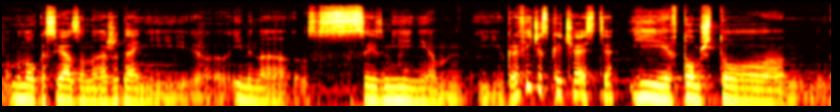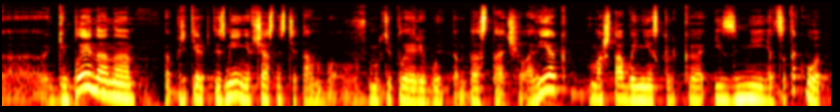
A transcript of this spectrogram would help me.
много связано ожиданий э, именно с изменением и в графической части, и в том, что э, геймплейно она претерпит изменения, в частности, там в мультиплеере будет там до 100 человек, масштабы несколько изменятся. Так вот,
